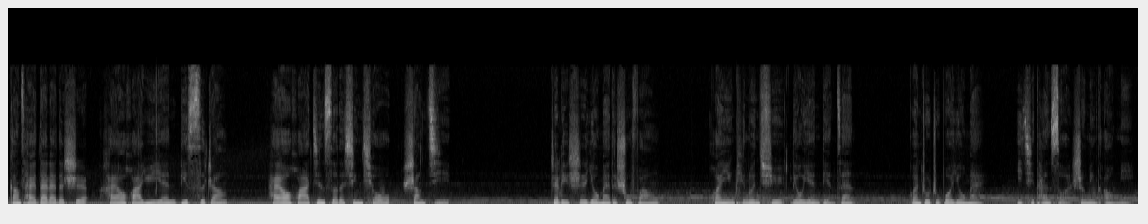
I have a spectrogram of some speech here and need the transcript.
刚才带来的是《海奥华寓言》第四章，《海奥华金色的星球》上集。这里是优麦的书房，欢迎评论区留言点赞，关注主播优麦，一起探索生命的奥秘。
